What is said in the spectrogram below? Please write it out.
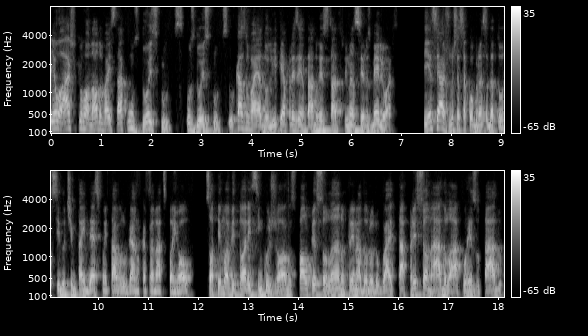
eu acho que o Ronaldo vai estar com os dois clubes. Os dois clubes. O caso do Valladolid tem apresentado resultados financeiros melhores. Tem esse ajuste, essa cobrança da torcida. O time está em 18 lugar no Campeonato Espanhol. Só tem uma vitória em cinco jogos. Paulo Pessolano, treinador uruguai, está pressionado lá por resultado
